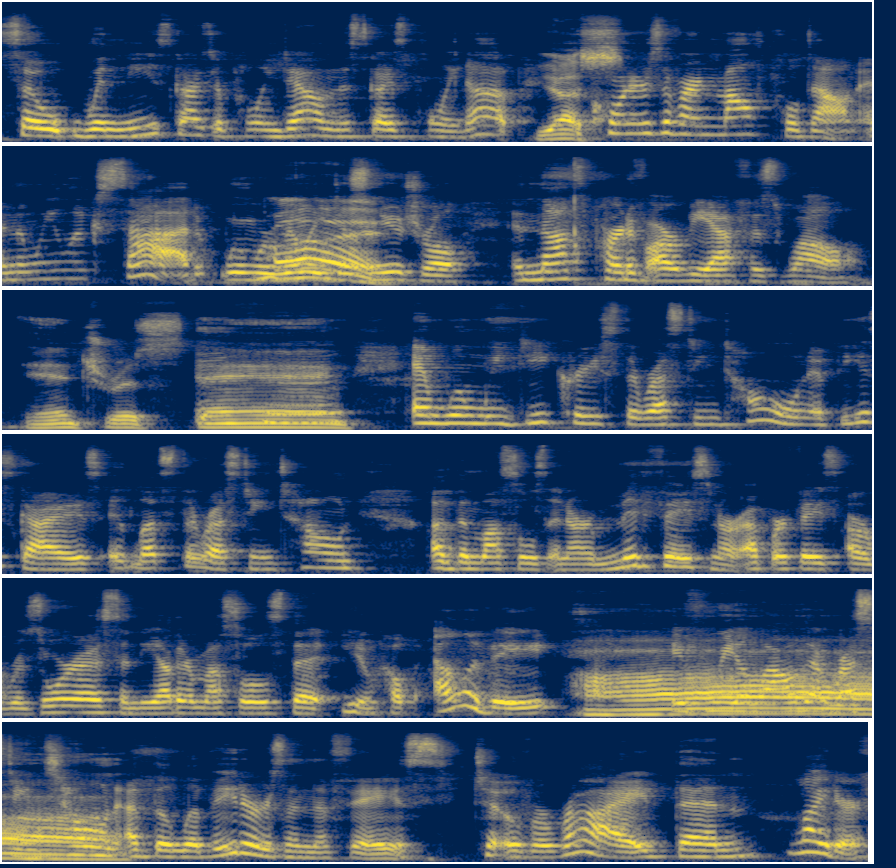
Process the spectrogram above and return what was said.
So when these guys are pulling down, this guy's pulling up. Yes. The corners of our mouth pull down, and then we look sad when we're really just neutral, and that's part of RBF as well. Interesting. Mhm. And when we decrease the resting tone of these guys, it lets the resting tone of the muscles in our mid face and our upper face, our risorius, and the other muscles that you know help elevate. Ah. If we allow that resting tone Ah. of the levators in the face to override, then lighter.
